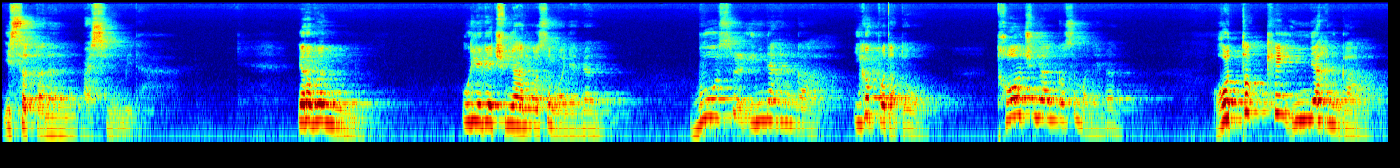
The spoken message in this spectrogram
있었다는 말씀입니다. 여러분, 우리에게 중요한 것은 뭐냐면 무엇을 인내하는가 이것보다도 더 중요한 것은 뭐냐면 어떻게 인내하는가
